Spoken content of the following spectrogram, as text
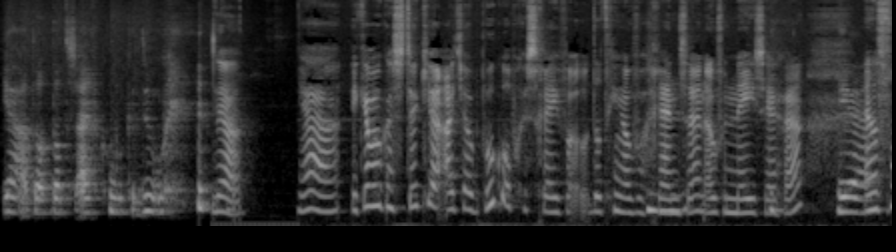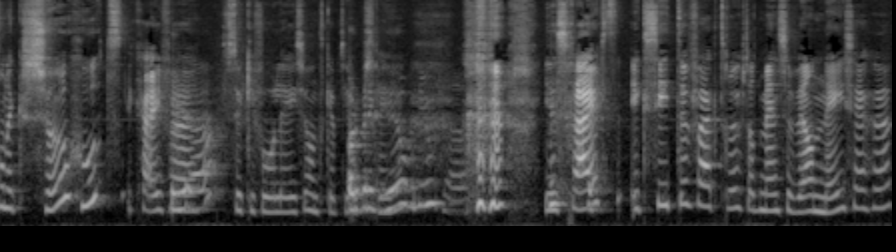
ja, dat, dat is eigenlijk hoe ik het doe. Ja. Ja, ik heb ook een stukje uit jouw boek opgeschreven. Dat ging over Mhm. grenzen en over nee zeggen. Ja. En dat vond ik zo goed. Ik ga even Ja? een stukje voorlezen, want ik heb Oh, die daar ben ik heel benieuwd naar. Je schrijft, ik zie te vaak terug dat mensen wel nee zeggen,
